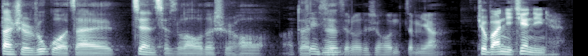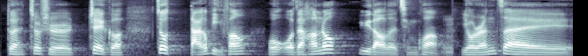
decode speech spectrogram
但是如果在建写字楼的时候，啊对，建写字楼的时候怎么样？就把你建进去。对，就是这个，就打个比方，我我在杭州遇到的情况，嗯有人在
